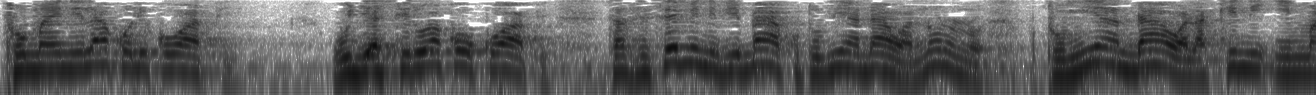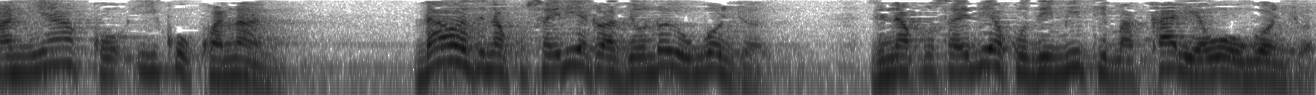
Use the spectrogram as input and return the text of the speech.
Tumaini lako liko wapi ujasiri wako uko wapi? Sasa sisemi ni vibaya kutumia dawa. No, no, no. tumia dawa lakini imani yako iko kwa nani? Dawa zinakusaidia tu haziondoi ugonjwa. Zinakusaidia kudhibiti makali ya huo ugonjwa.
